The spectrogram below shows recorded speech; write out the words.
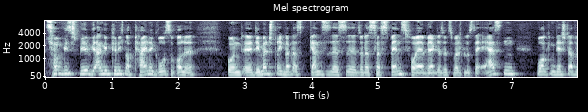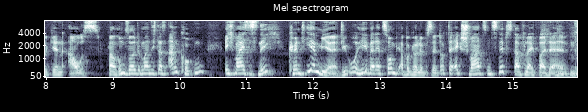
Zombies spielen, wie angekündigt, noch keine große Rolle. Und äh, dementsprechend bleibt das Ganze, das, äh, so das Suspense-Feuerwerk, das wir zum Beispiel aus der ersten Walking Dead Staffel kennen, aus. Warum sollte man sich das angucken? Ich weiß es nicht. Könnt ihr mir, die Urheber der Zombie-Apokalypse, Dr. Eck Schwarz und Snipstar vielleicht weiterhelfen?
